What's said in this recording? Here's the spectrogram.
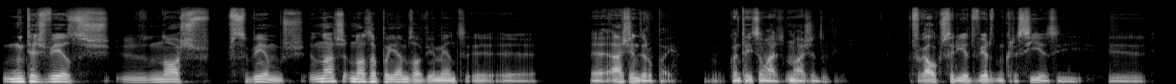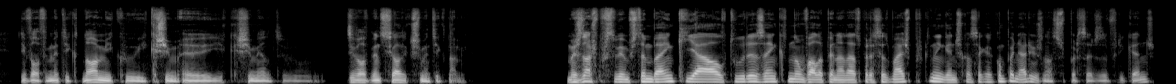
muitas vezes eh, nós percebemos, nós, nós apoiamos, obviamente, eh, a agenda europeia. Quanto a isso, não, há, haja dúvidas. Portugal gostaria de ver democracias e, desenvolvimento económico e crescimento, desenvolvimento social e crescimento económico. Mas nós percebemos também que há alturas em que não vale a pena andar depressa demais porque ninguém nos consegue acompanhar e os nossos parceiros africanos,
